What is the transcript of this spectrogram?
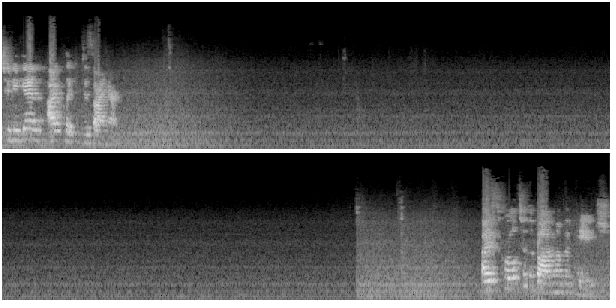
To begin, I click Designer. I scroll to the bottom of the page.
